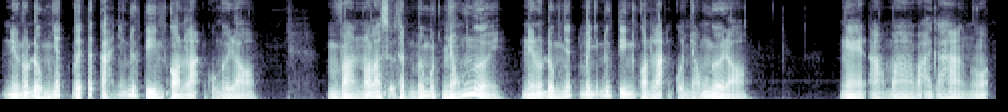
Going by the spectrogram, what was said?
nếu nó đồng nhất với tất cả những đức tin còn lại của người đó. Và nó là sự thật với một nhóm người nếu nó đồng nhất với những đức tin còn lại của nhóm người đó. Nghe ảo ma vãi cả hàng đúng không ạ?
